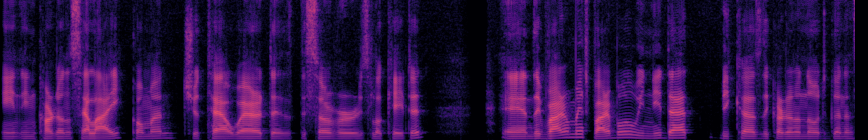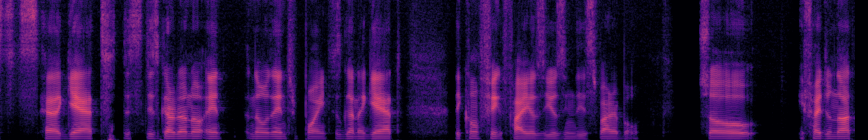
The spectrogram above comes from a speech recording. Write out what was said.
in, in Cardano CLI command to tell where the, the server is located. And the environment variable, we need that because the Cardano node gonna uh, get this this Cardano ent node entry point is gonna get the config files using this variable. So if I do not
